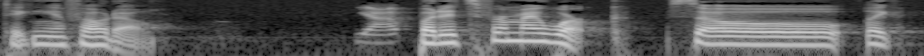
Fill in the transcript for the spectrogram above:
taking a photo? Yep. but it's for my work. So, like,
